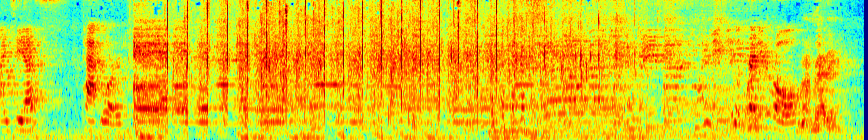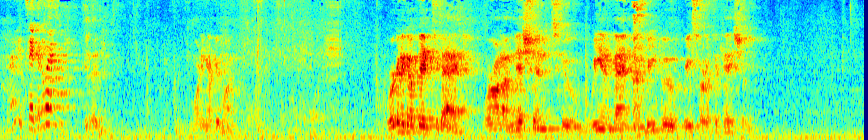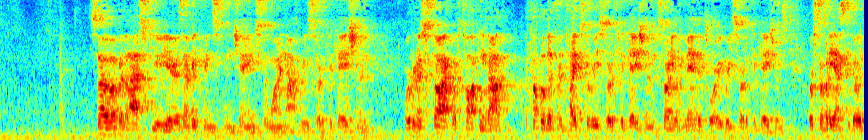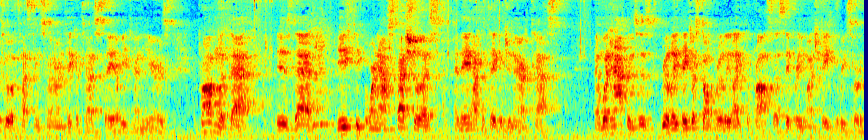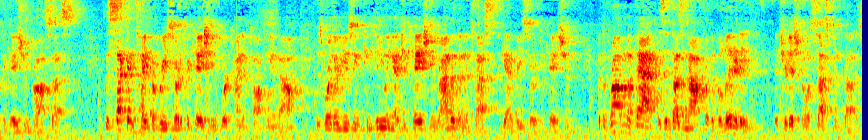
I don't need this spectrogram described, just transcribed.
ITS, Pat Ward. Morning, you look ready to roll. I'm ready. All right, take it away. Good. Good morning, everyone. We're going to go big today. We're on a mission to reinvent and reboot recertification. So over the last few years, everything's been changed, so why not recertification? We're going to start with talking about a couple different types of recertification, starting with mandatory recertifications, where somebody has to go to a testing center and take a test, say, every 10 years. The problem with that is that these people are now specialists and they have to take a generic test. And what happens is, really, they just don't really like the process. They pretty much hate the recertification process. The second type of recertification that we're kind of talking about is where they're using continuing education rather than a test to get recertification. But the problem with that is it doesn't offer the validity that traditional assessment does.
